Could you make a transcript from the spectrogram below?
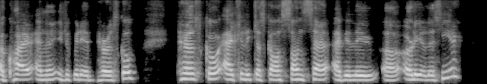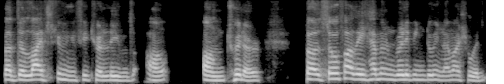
acquired and integrated Periscope. Periscope actually just got sunset, I believe, uh, earlier this year, but the live streaming feature lives on on Twitter. But so far, they haven't really been doing that much with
